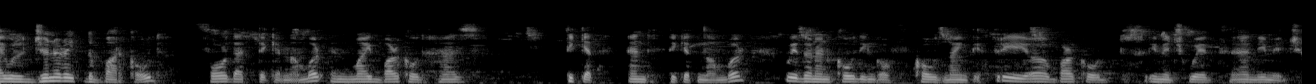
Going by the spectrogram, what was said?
I will generate the barcode for that ticket number and my barcode has ticket and ticket number with an encoding of code 93, a barcode image width and image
